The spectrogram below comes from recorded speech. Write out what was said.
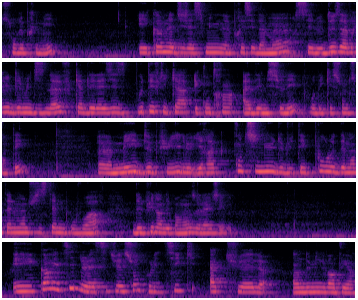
sont réprimées. Et comme l'a dit Jasmine précédemment, c'est le 2 avril 2019 qu'Abdelaziz Bouteflika est contraint à démissionner pour des questions de santé. Euh, mais depuis, le Irak continue de lutter pour le démantèlement du système pouvoir depuis l'indépendance de l'Algérie. Et qu'en est-il de la situation politique actuelle en 2021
